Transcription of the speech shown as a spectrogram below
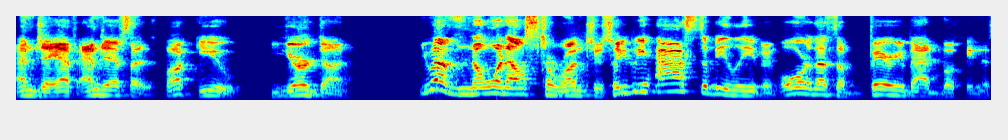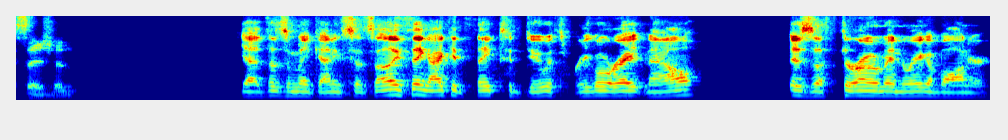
MJF. MJF says, fuck you, you're done. You have no one else to run to, so he has to be leaving, or that's a very bad booking decision. Yeah, it doesn't make any sense. The only thing I could think to do with Regal right now is to throw him in Ring of Honor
